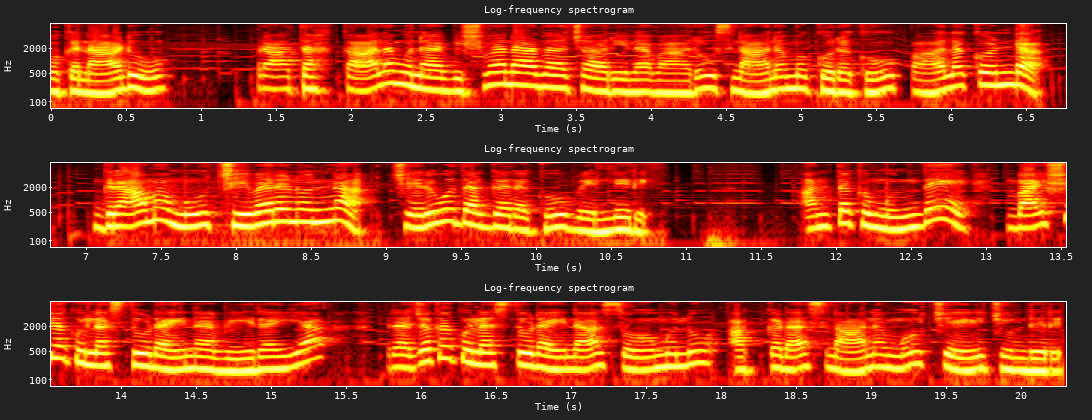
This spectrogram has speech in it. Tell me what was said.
ఒకనాడు ప్రాతకాలమున విశ్వనాథాచార్యుల వారు స్నానము కొరకు పాలకొండ గ్రామము చివరనున్న చెరువు దగ్గరకు వెళ్ళిరి. అంతకు ముందే వైశ్య కులస్థుడైన వీరయ్య రజక కులస్థుడైన సోములు అక్కడ స్నానము చేయుచుండిరి.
